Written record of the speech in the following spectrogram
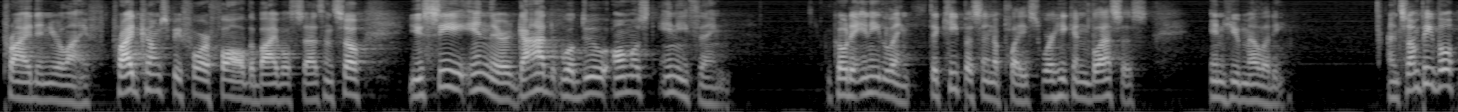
pride in your life. Pride comes before a fall, the Bible says. And so you see in there, God will do almost anything go to any length to keep us in a place where He can bless us in humility. And some people,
